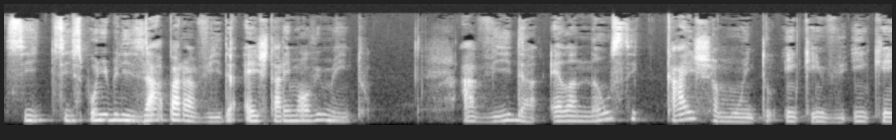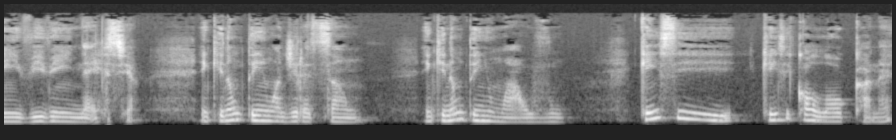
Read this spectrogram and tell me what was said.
se, se disponibilizar para a vida é estar em movimento. A vida, ela não se caixa muito em quem, em quem vive em inércia, em que não tem uma direção, em que não tem um alvo. Quem se, quem se coloca né,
